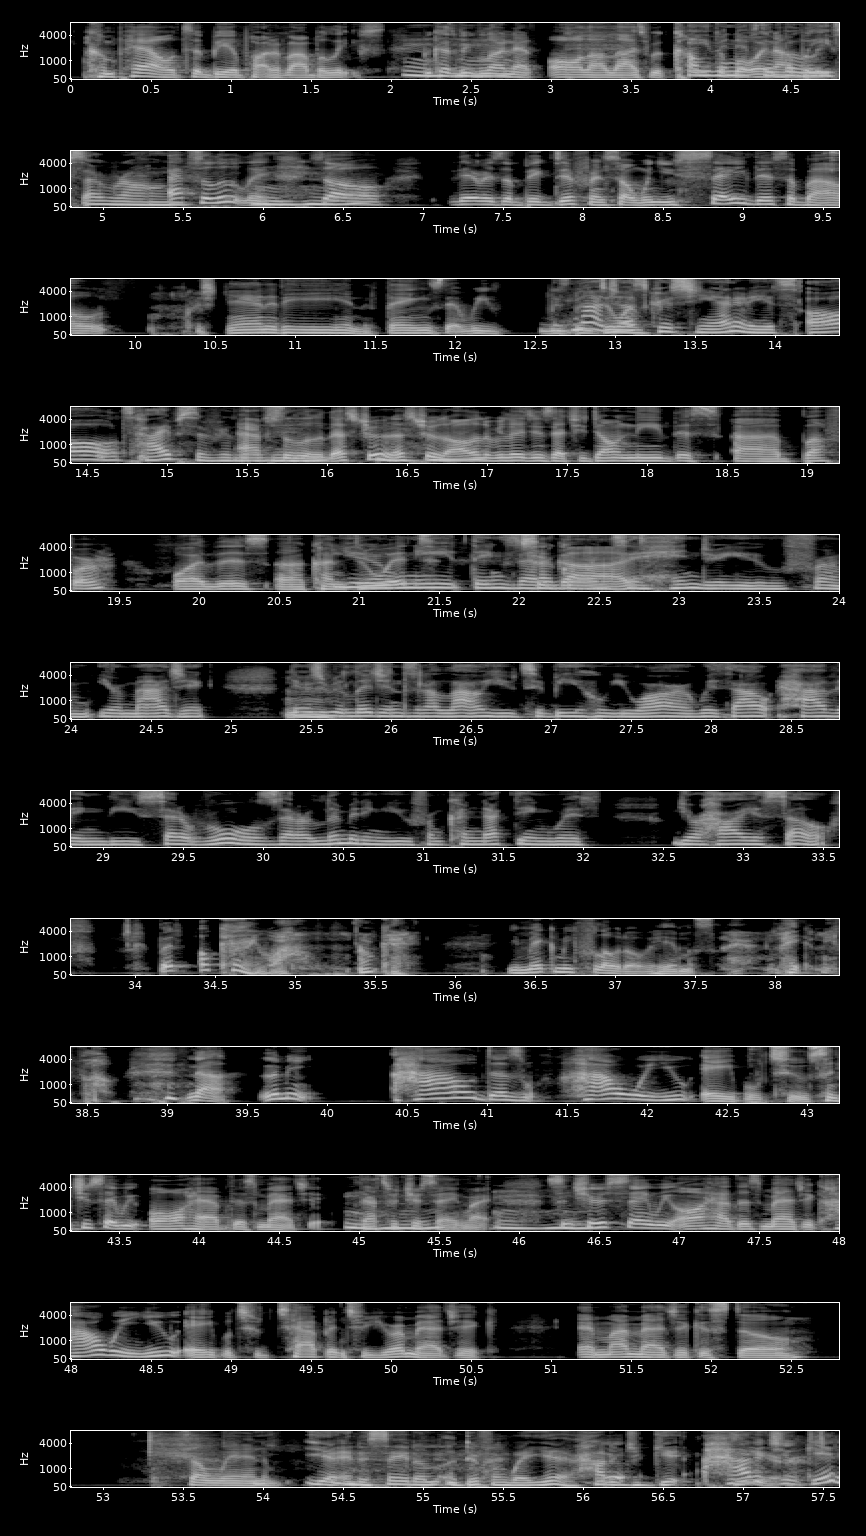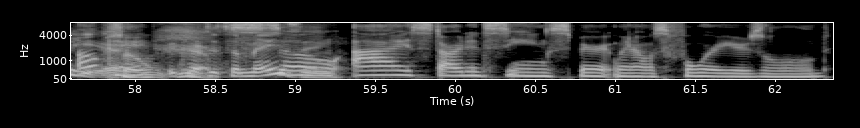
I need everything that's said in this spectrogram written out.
compelled to be a part of our beliefs mm-hmm. because we've learned that all our lives. We're comfortable Even if in the our beliefs, beliefs are wrong. Absolutely. Mm-hmm. So there is a big difference. So when you say this about Christianity and the things that we've We've it's not doing. just Christianity; it's all types of religion. Absolutely, that's true. That's true. All of the religions that you don't need this uh, buffer or this uh, conduit. You don't need things that are God. going to hinder you from your magic. There's mm religions that allow you to be who you are without having these set of rules that are limiting you from connecting with your highest self. But okay, wow, okay. You're making me float over here, Miss You're making me float. now, let me how does how were you able to since you say we all have this magic that's mm-hmm. what you're mm-hmm. saying right mm-hmm. since you're saying we all have this magic how were you able to tap into your magic and my magic is still somewhere in the yeah and to say it a, a different way yeah how yeah. did you get how here? did you get here okay. so, because yeah. it's amazing so i started seeing spirit when i was four years old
